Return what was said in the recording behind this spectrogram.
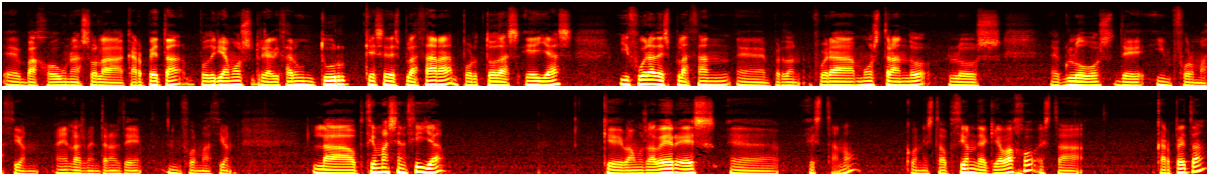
eh, bajo una sola carpeta, podríamos realizar un tour que se desplazara por todas ellas y fuera desplazando, eh, perdón, fuera mostrando los eh, globos de información, en las ventanas de información. La opción más sencilla que vamos a ver es esta, ¿no? Con esta opción de aquí abajo, esta carpeta,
